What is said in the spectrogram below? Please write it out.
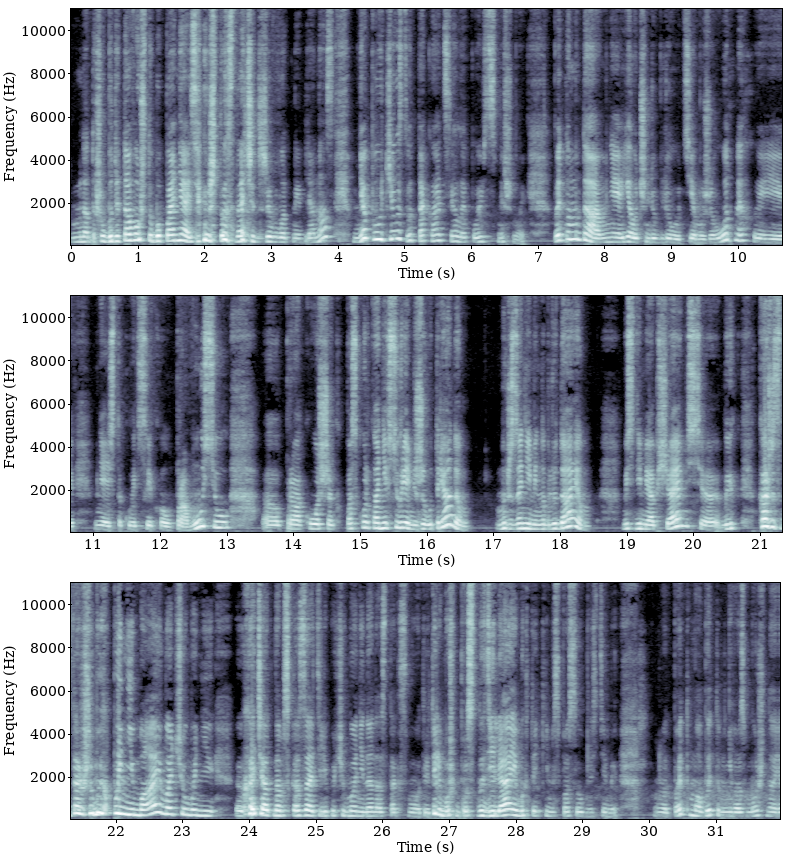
надо, чтобы для того, чтобы понять, что значит животные для нас, у меня получилась вот такая целая повесть смешной. Поэтому да, мне, я очень люблю тему животных, и у меня есть такой цикл про Мусю, э, про кошек, поскольку они все время живут рядом, мы же за ними наблюдаем, мы с ними общаемся, мы, кажется даже, что мы их понимаем, о чем они э, хотят нам сказать, или почему они на нас так смотрят, или, может, мы просто наделяем их такими способностями. Вот, поэтому об этом невозможно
